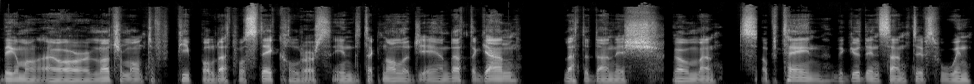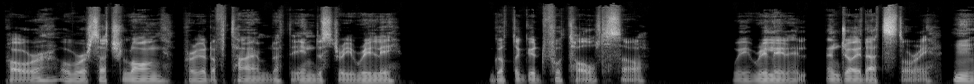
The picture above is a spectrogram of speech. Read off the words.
big amount or a large amount of people that was stakeholders in the technology, and that again let the Danish government obtain the good incentives for wind power over such long period of time that the industry really got a good foothold. So we really enjoy that story. Hmm.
